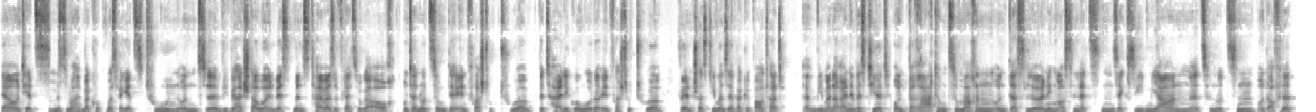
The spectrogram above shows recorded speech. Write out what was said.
Ja, und jetzt müssen wir halt mal gucken, was wir jetzt tun und äh, wie wir halt schlaue Investments, teilweise vielleicht sogar auch unter Nutzung der Infrastrukturbeteiligung oder Infrastrukturventures, die man selber gebaut hat, äh, wie man da rein investiert und Beratung zu machen und das Learning aus den letzten sechs, sieben Jahren äh, zu nutzen und auch wieder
